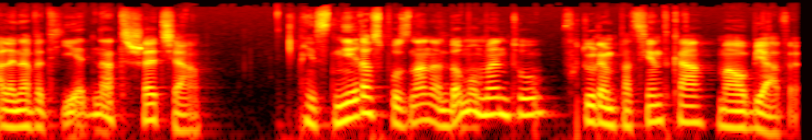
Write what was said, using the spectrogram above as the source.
ale nawet 1 trzecia jest nierozpoznana do momentu, w którym pacjentka ma objawy.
